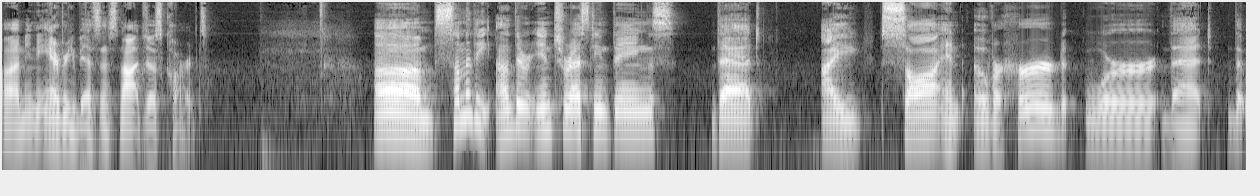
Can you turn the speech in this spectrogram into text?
um, in every business, not just cards. Um, some of the other interesting things that I saw and overheard were that, that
